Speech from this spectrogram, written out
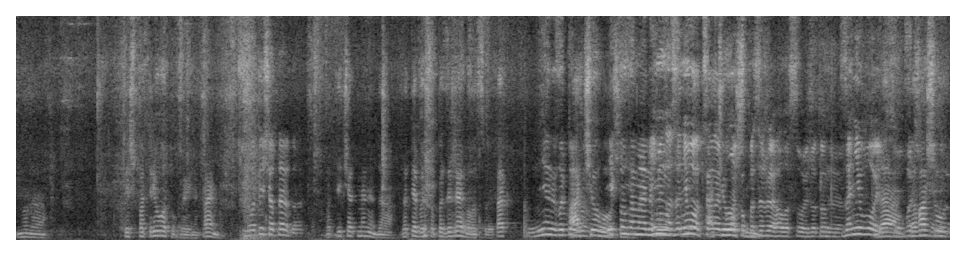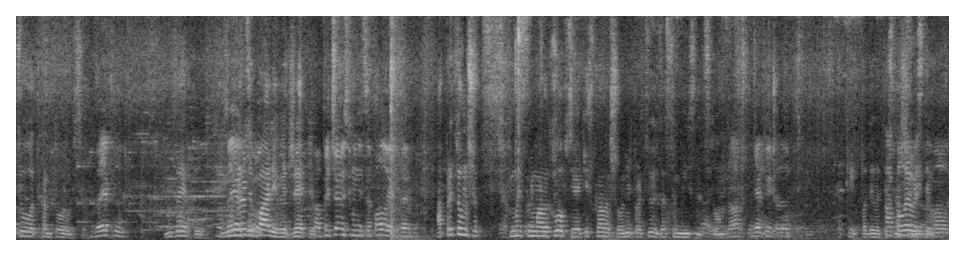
Ну да. Ти ж патріот України, правильно? Ну, от ще те, да. В отличие від мене, да. За тебе, що ПЗЖ голосує, так? Ні, не за кого. А чого ж Ніхто ні? за мене Именно не за него целый А чего блок ж не? ОПЗЖ голосует. Вот он за него и Да, все. за вашу цю от контору всю. За яку? Ну за яку? за яку? Муніципалів і джепів. А при чому з муніципали і джеби? А при тому, що ц- ми знімали хлопців, які сказали, що вони працюють за сумісництвом. Да. Яких хлопців? Таких подивитись А коли наше ви відео. знімали?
